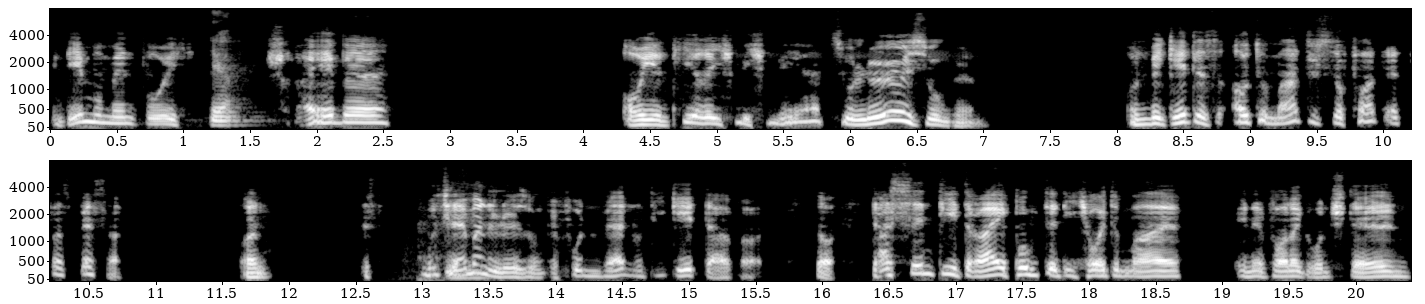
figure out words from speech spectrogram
In dem Moment, wo ich ja. schreibe, orientiere ich mich mehr zu Lösungen. Und mir geht es automatisch sofort etwas besser. Und es muss ja immer eine Lösung gefunden werden und die geht daraus. So, das sind die drei Punkte, die ich heute mal in den Vordergrund stellen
